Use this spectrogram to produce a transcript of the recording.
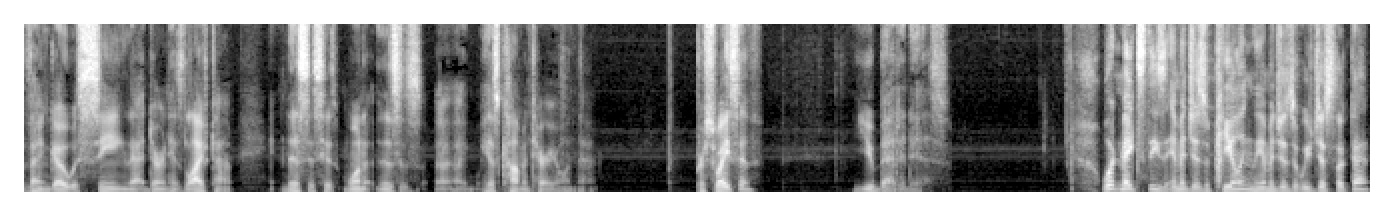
Van Gogh was seeing that during his lifetime. This is his one. This is uh, his commentary on that. Persuasive? You bet it is. What makes these images appealing, the images that we've just looked at?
